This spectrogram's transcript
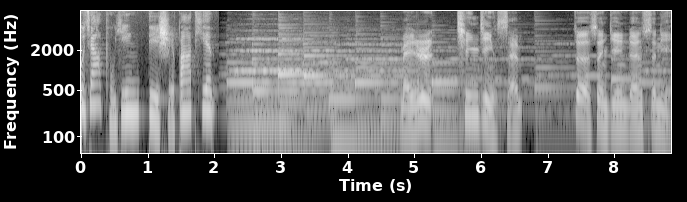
路加福音第十八天，每日亲近神，这圣经能使你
